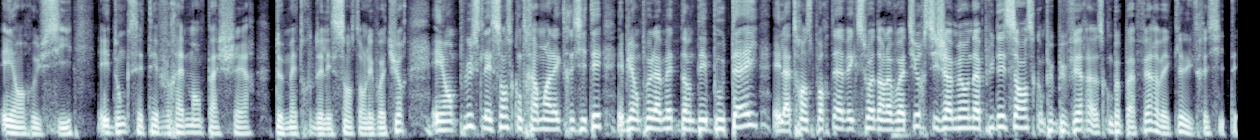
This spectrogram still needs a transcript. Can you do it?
et en Russie. Et donc, c'était vraiment pas cher de mettre de l'essence dans les voitures. Et en plus, l'essence, contrairement à l'électricité, eh bien, on peut la mettre dans des bouteilles et la transporter avec soi dans la voiture si jamais on n'a plus d'essence, qu'on peut plus faire, ce qu'on peut pas faire avec l'électricité.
